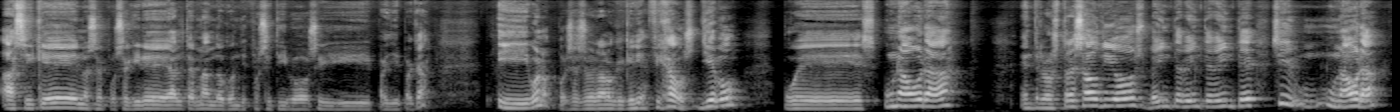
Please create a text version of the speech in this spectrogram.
Así que, no sé, pues seguiré alternando con dispositivos y para allí y para acá. Y bueno, pues eso era lo que quería. Fijaos, llevo pues una hora entre los tres audios, 20, 20, 20, sí, una hora.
